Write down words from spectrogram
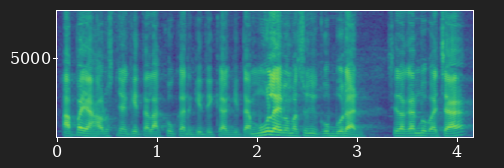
Apa yang harusnya kita lakukan ketika kita mulai memasuki kuburan. Silakan Bu baca.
